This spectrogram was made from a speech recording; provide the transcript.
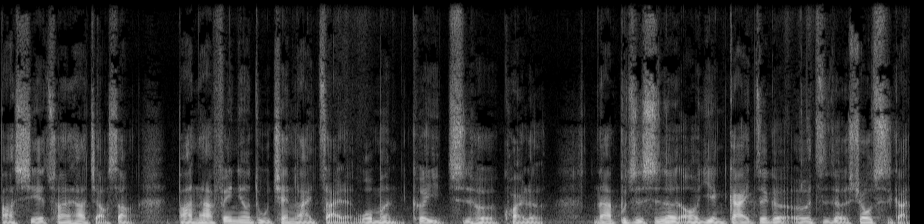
把鞋穿在他脚上，把那肥牛犊牵来宰了，我们可以吃喝快乐。那不只是呢哦掩盖这个儿子的羞耻感，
